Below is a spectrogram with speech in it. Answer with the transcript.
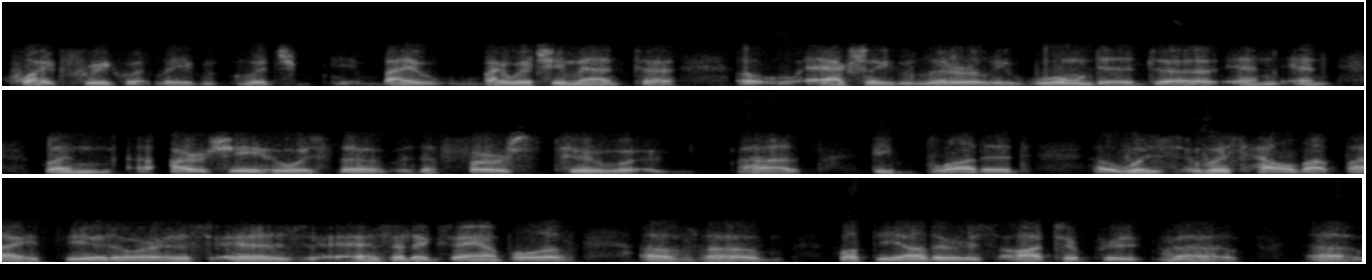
quite frequently, which by by which he meant uh, actually literally wounded. Uh, and and when Archie, who was the the first to uh, be blooded, was was held up by Theodore as as as an example of of uh, what the others ought to pr- uh, uh,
